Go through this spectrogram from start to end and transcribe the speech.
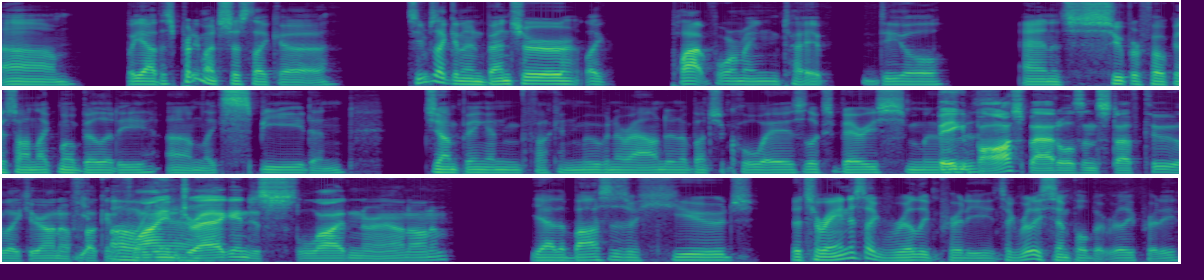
um, but yeah, this is pretty much just like a seems like an adventure, like platforming type deal, and it's super focused on like mobility, um, like speed and jumping and fucking moving around in a bunch of cool ways. looks very smooth. Big boss battles and stuff too. Like you're on a Yeah. fucking Oh, flying yeah. dragon, just sliding around on him. Yeah, the bosses are huge. The terrain is like really pretty. It's like really simple but really pretty.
